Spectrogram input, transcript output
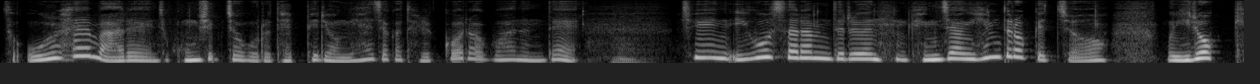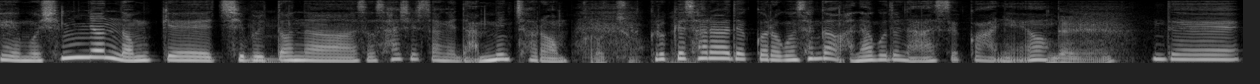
그래서 올해 말에 이제 공식적으로 대피령이 해제가 될 거라고 하는데, 음. 사실 이곳 사람들은 굉장히 힘들었겠죠. 뭐 이렇게 뭐 10년 넘게 집을 음. 떠나서 사실상의 난민처럼 그렇죠. 그렇게 살아야 될 거라고는 생각 안 하고도 나왔을 거 아니에요. 네. 근데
